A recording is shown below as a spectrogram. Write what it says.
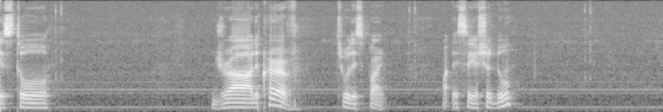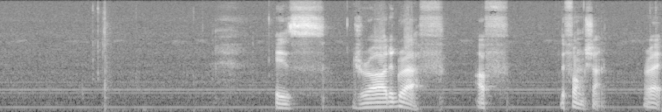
is to draw the curve through this point. What they say you should do is draw the graph of the function right?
